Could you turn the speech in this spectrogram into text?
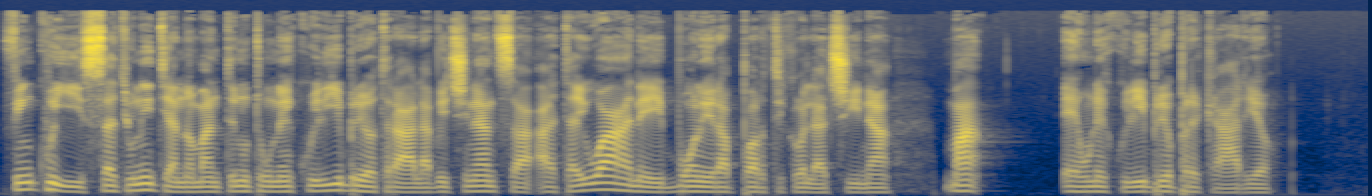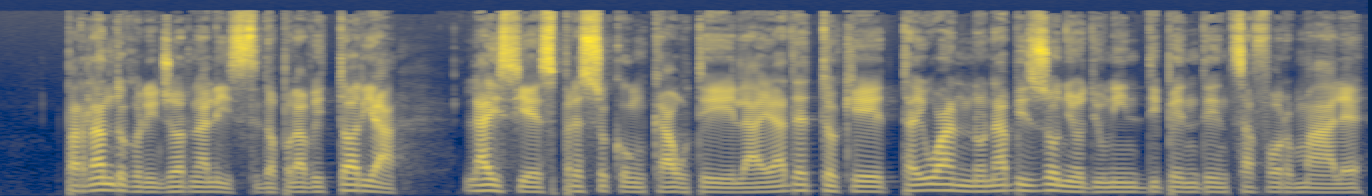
Fin qui gli Stati Uniti hanno mantenuto un equilibrio tra la vicinanza a Taiwan e i buoni rapporti con la Cina, ma è un equilibrio precario. Parlando con i giornalisti dopo la vittoria, Lai si è espresso con cautela e ha detto che Taiwan non ha bisogno di un'indipendenza formale,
